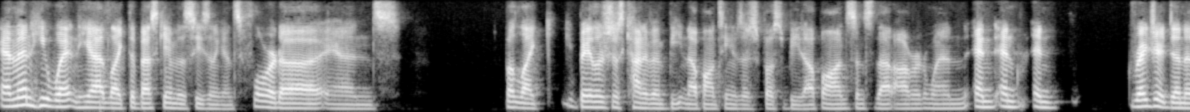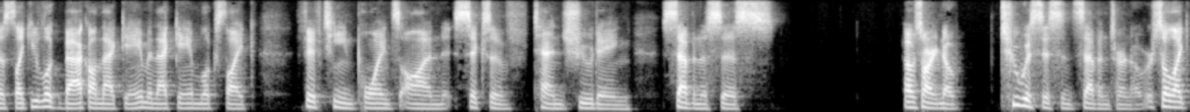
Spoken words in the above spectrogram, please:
And then he went and he had like the best game of the season against Florida and but like Baylor's just kind of been beaten up on teams they're supposed to beat up on since that Auburn win. And and and Ray J Dennis, like you look back on that game, and that game looks like 15 points on six of 10 shooting, seven assists. Oh, sorry, no, two assists and seven turnovers. So, like,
